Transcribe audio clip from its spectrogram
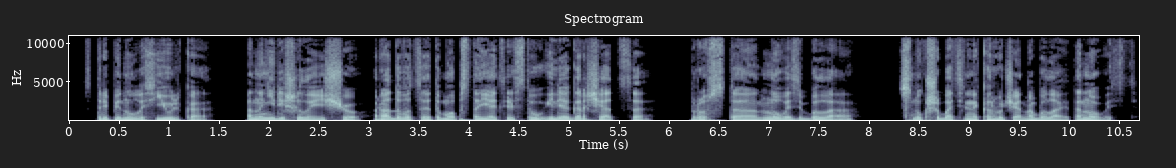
– встрепенулась Юлька. Она не решила еще, радоваться этому обстоятельству или огорчаться. Просто новость была... Сногсшибательной, короче, она была, эта новость.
